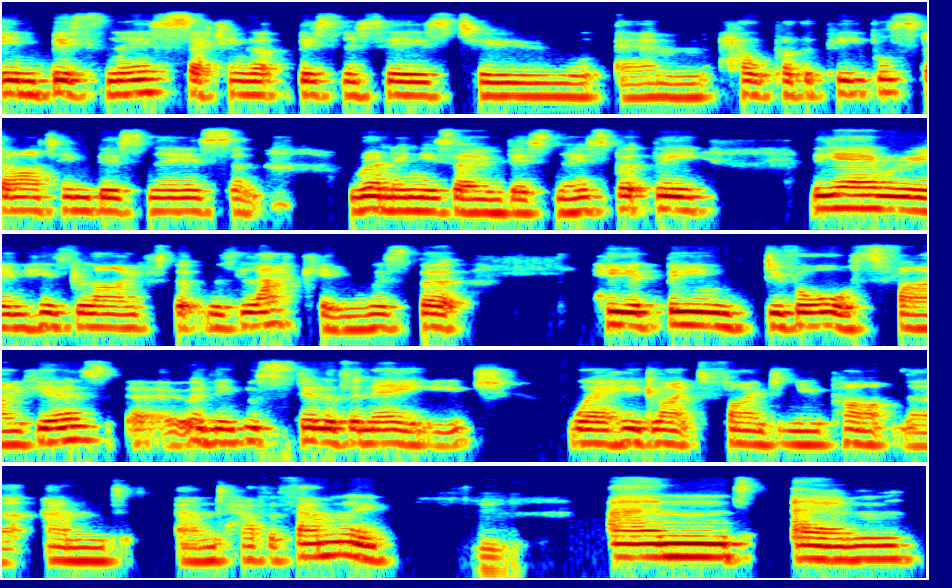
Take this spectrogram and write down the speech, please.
in business, setting up businesses to um, help other people starting business and running his own business. But the the area in his life that was lacking was that he had been divorced five years ago and he was still of an age where he'd like to find a new partner and and have a family. Mm. And um,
